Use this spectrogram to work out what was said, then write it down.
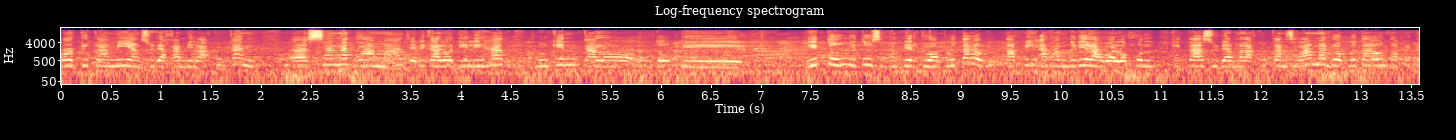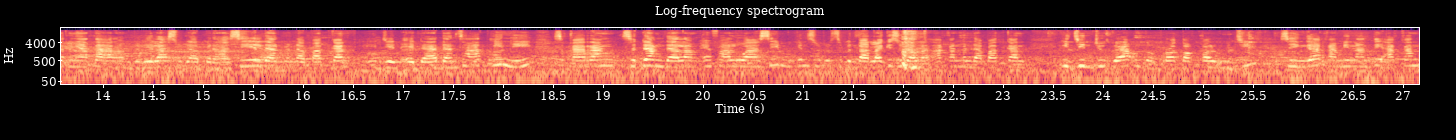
produk kami yang sudah kami lakukan uh, sangat lama. Jadi kalau dilihat mungkin kalau untuk di hitung itu hampir 20 tahun. Tapi alhamdulillah walaupun kita sudah melakukan selama 20 tahun tapi ternyata alhamdulillah sudah berhasil dan mendapatkan izin edar dan saat ini sekarang sedang dalam evaluasi. Mungkin sebentar lagi sudah akan mendapatkan izin juga untuk protokol uji sehingga kami nanti akan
